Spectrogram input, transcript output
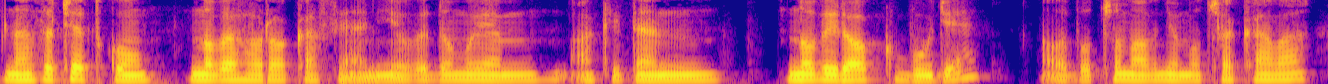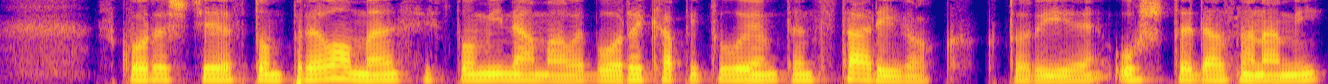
na začiatku nového roka si ani uvedomujem, aký ten nový rok bude, alebo čo ma v ňom očakáva. Skôr ešte v tom prelome si spomínam, alebo rekapitulujem ten starý rok, ktorý je už teda za nami.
